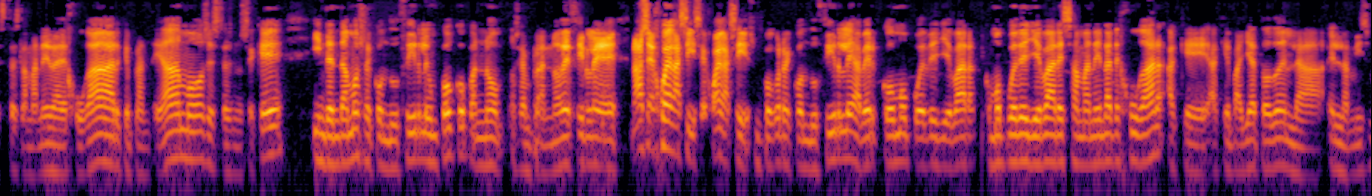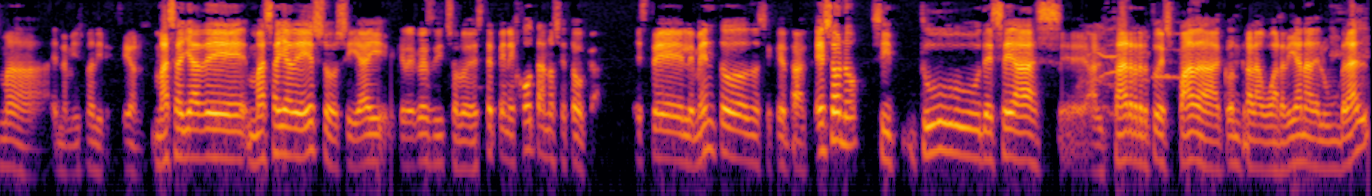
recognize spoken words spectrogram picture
esta es la manera de jugar que planteamos, esto es no sé qué, intentamos reconducirle un poco, para no, o sea, en plan, no decirle, no se juega así, se juega así, es un poco reconducirle a ver cómo puede llevar, cómo puede llevar esa manera de jugar a que, a que vaya todo en la, en la misma, en la misma dirección. Más allá de, más allá de eso, si hay, creo que has dicho, lo de este PNJ no se toca este elemento, no sé qué tal. Eso no. Si tú deseas eh, alzar tu espada contra la guardiana del umbral,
